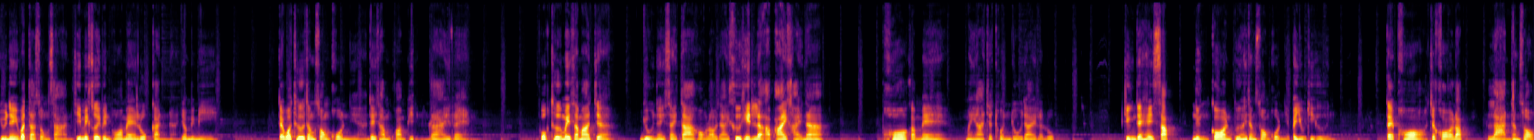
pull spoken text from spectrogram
อยู่ในวัฏสงสารที่ไม่เคยเป็นพ่อแม่ลูกกันนะย่อมไม่มี แต่ว่าเธอทั้งสองคนเนี่ยได้ทำความผิดร้ายแรง พวกเธอไม่สามารถจะอยู่ในสายตาของเราได้คือเห็นแล้วอับอายขายหน้า พ่อกับแม่ไม่อาจจะทนดูได้หรอลูก จึงได้ให้ทรัพย์หนึ่งก้อนเพื่อให้ทั้งสองคนเนี่ยไปอยู่ที่อื่น แต่พ่อจะขอรับหลานทั้งสอง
